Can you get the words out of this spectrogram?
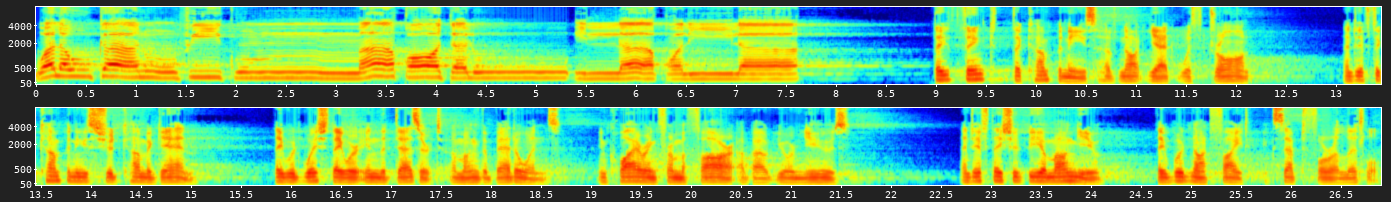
ولو كانوا فيكم ما قاتلوا إلا قليلا They think the companies have not yet withdrawn, and if the companies should come again, they would wish they were in the desert among the Bedouins, inquiring from afar about your news. And if they should be among you, they would not fight except for a little.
